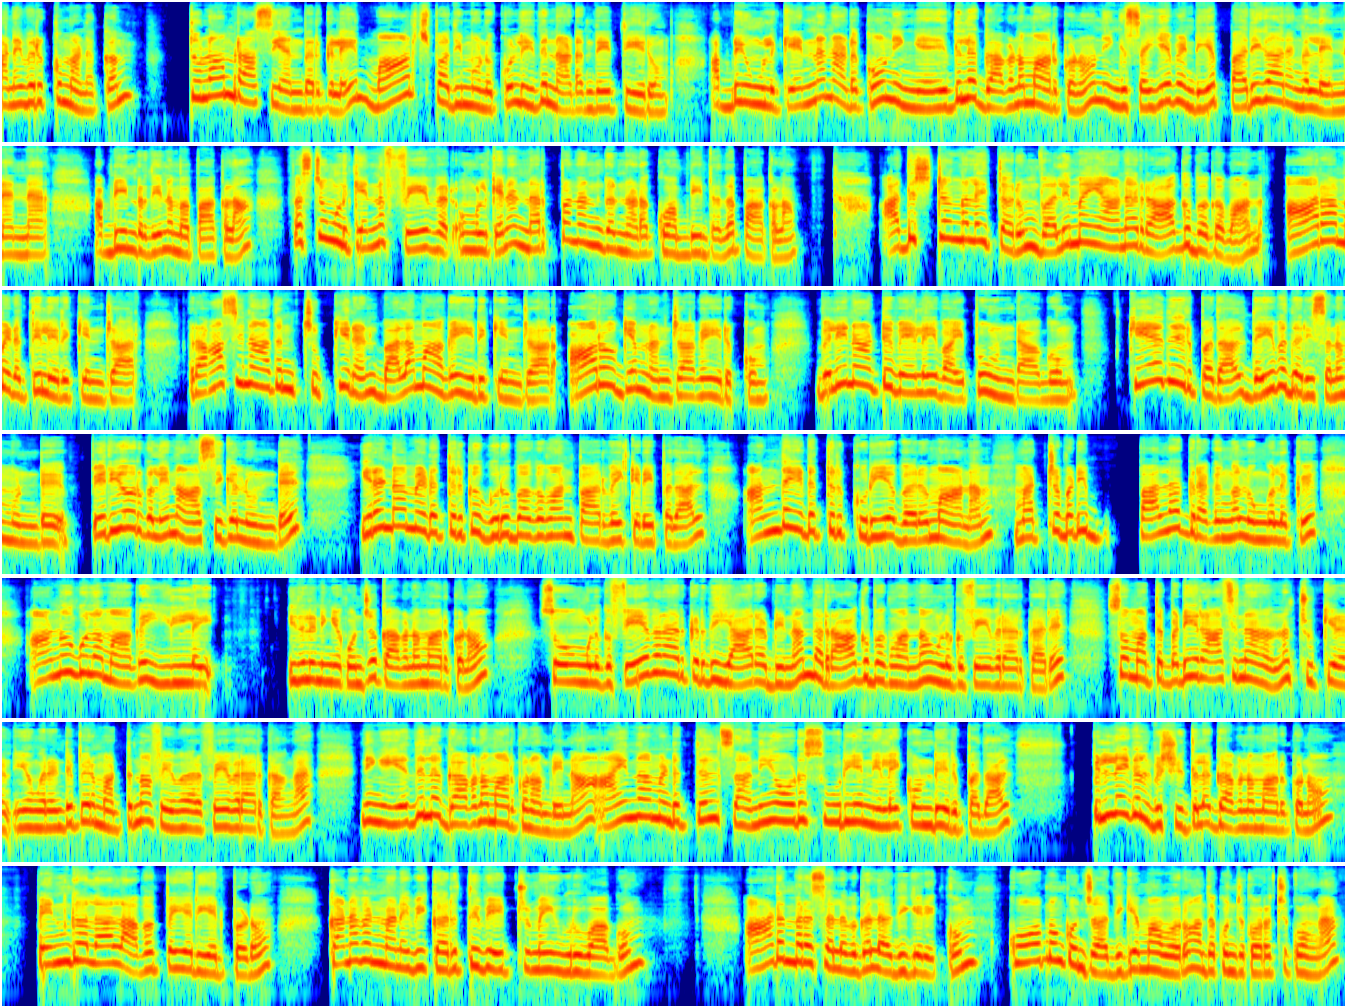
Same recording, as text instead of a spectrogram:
அனைவருக்கும் வணக்கம். துலாம் ராசி அன்பர்களே மார்ச் பதிமூணுக்குள் இது நடந்தே தீரும். அப்படி உங்களுக்கு என்ன நடக்கும்? நீங்கள் எதில் கவனமாக இருக்கணும்? நீங்கள் செய்ய வேண்டிய பரிகாரங்கள் என்னென்ன? அப்படின்றதையும் நம்ம பார்க்கலாம். ஃபர்ஸ்ட் உங்களுக்கு என்ன ஃபேவர் உங்களுக்கு என்ன நற்பணன்கள் நடக்கும் அப்படின்றத பார்க்கலாம். அதிர்ஷ்டங்களை தரும் வலிமையான ராகு பகவான் ஆறாம் இடத்தில் இருக்கின்றார். ராசிநாதன் சுக்கிரன் பலமாக இருக்கின்றார். ஆரோக்கியம் நன்றாக இருக்கும். வெளிநாட்டு வேலை வாய்ப்பு உண்டாகும். கேது இருப்பதால் தெய்வ தரிசனம் உண்டு. பெரியோர்களின் ஆசிகள் உண்டு. இரண்டாம் இடத்திற்கு குரு பகவான் பார்வை கிடைப்பதால் அந்த இடத்திற்குரிய வருமானம் மற்றபடி பல கிரகங்கள் உங்களுக்கு அனுகூலமாக இல்லை. இதில் நீங்கள் கொஞ்சம் கவனமாக இருக்கணும். ஸோ உங்களுக்கு ஃபேவராக இருக்கிறது யார் அப்படின்னா இந்த ராகு பகவான் தான் உங்களுக்கு ஃபேவராக இருக்காரு. ஸோ மற்றபடி ராசினா சுக்கிரன் இவங்க ரெண்டு பேர் மட்டும்தான் ஃபேவர் ஃபேவராக இருக்காங்க. நீங்கள் எதில் கவனமாக இருக்கணும் அப்படின்னா ஐந்தாம் இடத்தில் சனியோடு சூரியன் நிலை கொண்டு இருப்பதால் பிள்ளைகள் விஷயத்தில் கவனமாக இருக்கணும். பெண்களால் அவப்பெயர் ஏற்படும். கணவன் மனைவி கருத்து வேற்றுமை உருவாகும். ஆடம்பர செலவுகள் அதிகரிக்கும். கோபம் கொஞ்சம் அதிகமாக வரும். அதை கொஞ்சம் குறைச்சிக்கோங்க.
